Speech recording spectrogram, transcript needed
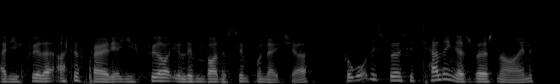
and you feel an utter failure and you feel like you're living by the sinful nature. But what this verse is telling us, verse 9,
